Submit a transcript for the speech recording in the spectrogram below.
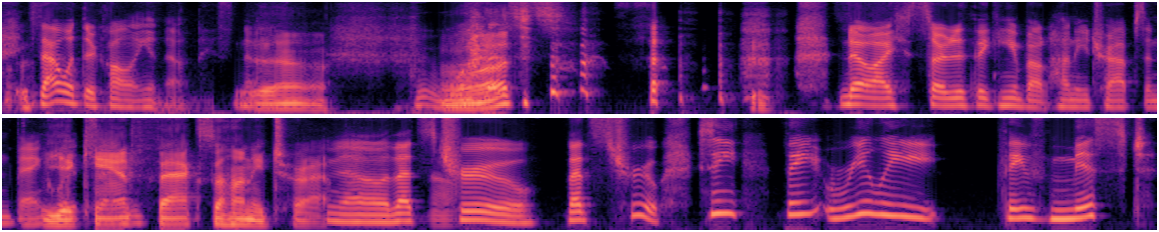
Is that what they're calling it nowadays? No. yeah. What? No, I started thinking about honey traps and banquets. You can't and- fax a honey trap. No, that's No. true. That's true. See, they really they've missed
